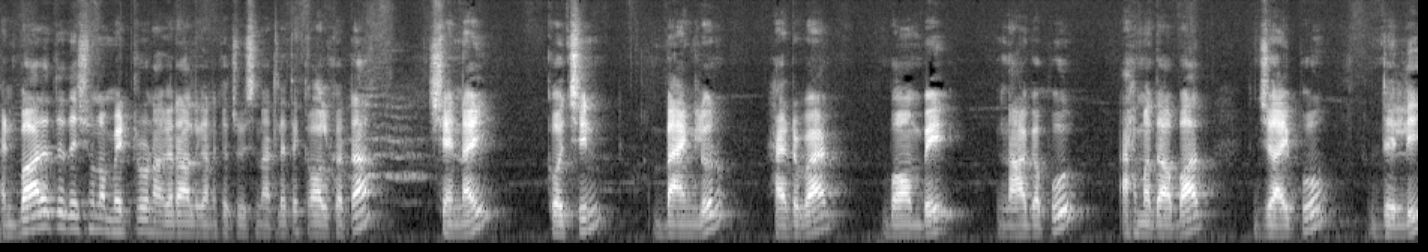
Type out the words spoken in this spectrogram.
అండ్ భారతదేశంలో మెట్రో నగరాలు కనుక చూసినట్లయితే కోల్కతా చెన్నై కొచ్చిన్ బెంగళూరు హైదరాబాద్ బాంబే నాగపూర్ అహ్మదాబాద్ జైపూర్ ఢిల్లీ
